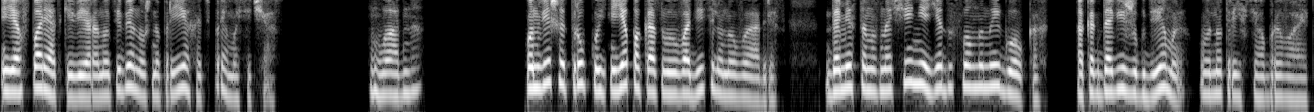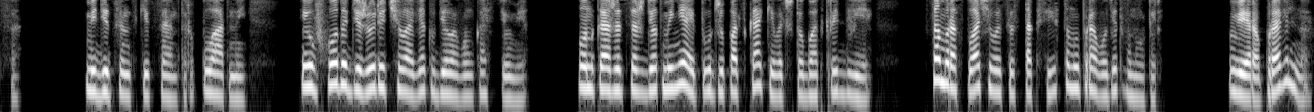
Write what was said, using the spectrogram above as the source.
Я в порядке, Вера, но тебе нужно приехать прямо сейчас. Ладно. Он вешает трубку, и я показываю водителю новый адрес. До места назначения еду словно на иголках, а когда вижу, где мы, внутри все обрывается. Медицинский центр, платный, и у входа дежурит человек в деловом костюме. Он, кажется, ждет меня и тут же подскакивает, чтобы открыть дверь. Сам расплачивается с таксистом и проводит внутрь. «Вера, правильно?»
